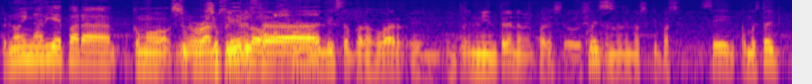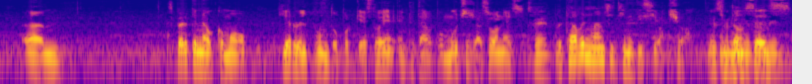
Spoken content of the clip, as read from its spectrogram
Pero no hay nadie para como su- Ramsey suplirlo. no está Ajá. listo para jugar, en- en- ni entrena, me parece, o está Pues- entrenando y no sé qué pasa. Sí, como estoy... um, espero que no como pierdo el punto porque estoy emputado por muchas razones. Sí. Pero Calvin Ramsey tiene 18. Es Entonces,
